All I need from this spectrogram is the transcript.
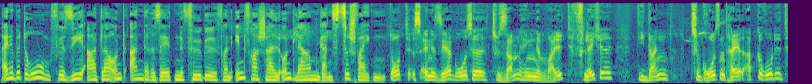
Eine Bedrohung für Seeadler und andere seltene Vögel, von Infraschall und Lärm ganz zu schweigen. Dort ist eine sehr große zusammenhängende Waldfläche, die dann zu großen Teil abgerodet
